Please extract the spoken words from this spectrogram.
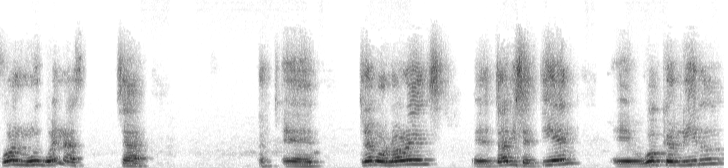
fueron muy buenas. O sea, eh, Trevor Lawrence, eh, Travis Etienne, eh, Walker Little,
